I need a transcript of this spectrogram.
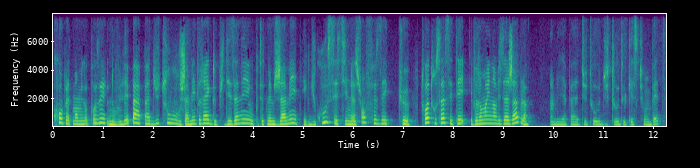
complètement ménopausé, n'ovulait pas, pas du tout, jamais de règles depuis des années, ou peut-être même jamais, et que du coup, ces stimulations faisaient que. Toi, tout ça, c'était vraiment inenvisageable? Ah, mais il n'y a pas du tout, du tout de questions bêtes.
